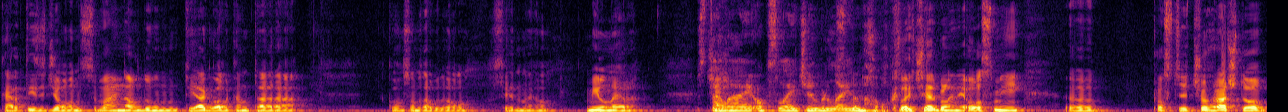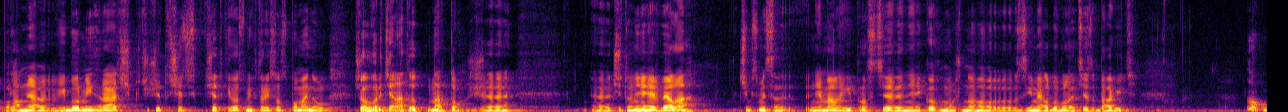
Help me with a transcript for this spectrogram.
Curtis Jones, Wijnaldum, Thiago Alcantara, koho som zabudol, 7. Milner. Stále aj Oxley Chamberlain. Oxley Chamberlain je 8 proste čo hráč, to podľa mňa výborný hráč, všetkých osmi, ktorých som spomenul. Čo hovoríte na to, na to, že e, či to nie je veľa, či by sme sa nemali proste niekoho možno v zime alebo v lete zbaviť? No,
